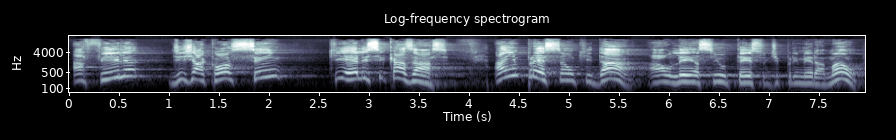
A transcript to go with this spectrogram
a filha de Jacó, sem que ele se casasse. A impressão que dá, ao ler assim o texto de primeira mão,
